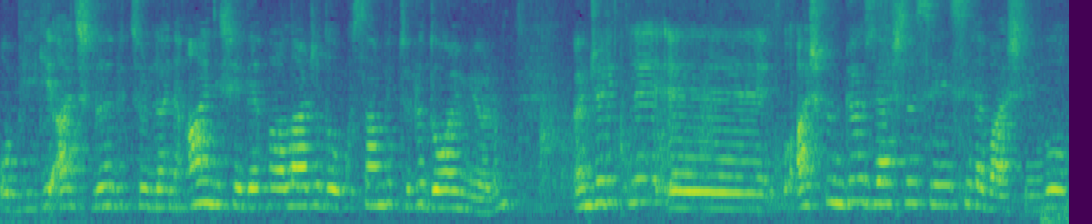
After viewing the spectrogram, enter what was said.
o bilgi açlığı bir türlü hani aynı şeyi defalarca da okusam bir türlü doymuyorum. Öncelikle e, bu Aşkın Gözyaşları serisiyle başlayayım. Bu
